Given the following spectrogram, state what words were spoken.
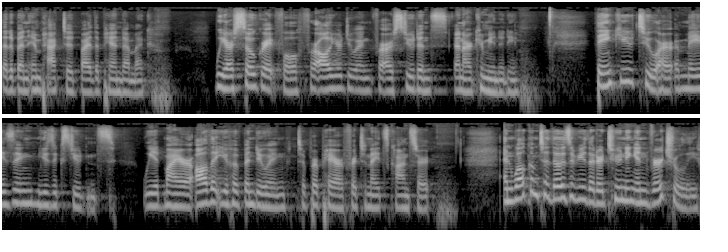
that have been impacted by the pandemic. We are so grateful for all you're doing for our students and our community. Thank you to our amazing music students. We admire all that you have been doing to prepare for tonight's concert. And welcome to those of you that are tuning in virtually.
